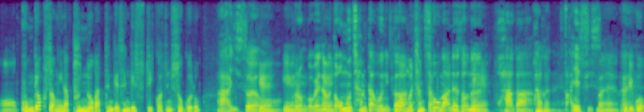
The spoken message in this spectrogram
어, 공격성이나 분노 같은 게 생길 수도 있거든요, 속으로. 아, 있어요. 예, 예. 그런 거. 왜냐하면 예. 너무 참다 보니까 너무 참다 속 안에서는 예. 화가, 화가 나요. 쌓일 수 있어요. 네. 그리고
